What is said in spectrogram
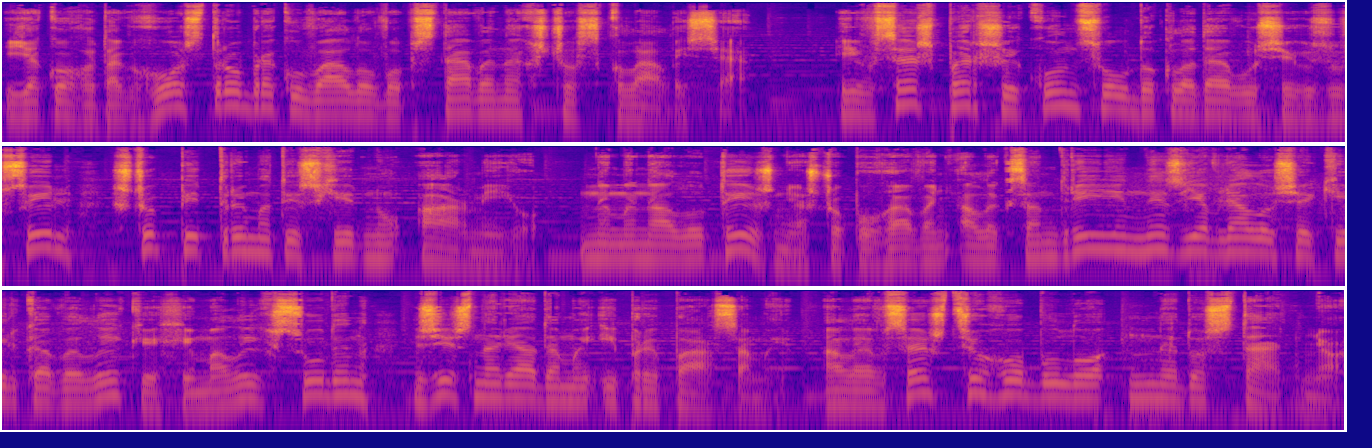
якого так гостро бракувало в обставинах, що склалися. І все ж перший консул докладав усіх зусиль, щоб підтримати східну армію. Не минало тижня, щоб у гавань Олександрії не з'являлося кілька великих і малих суден зі снарядами і припасами, але все ж цього було недостатньо.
